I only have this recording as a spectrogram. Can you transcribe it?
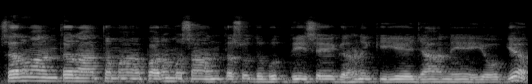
सर्वांतरात्मा परम शांत शुद्ध बुद्धि से ग्रहण किए जाने योग्य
